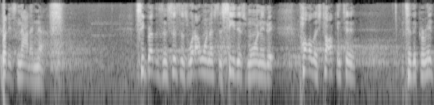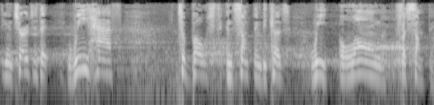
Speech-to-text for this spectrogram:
but it's not enough. See, brothers and sisters, what I want us to see this morning that Paul is talking to, to the Corinthian church is that we have to boast in something because we long for something.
